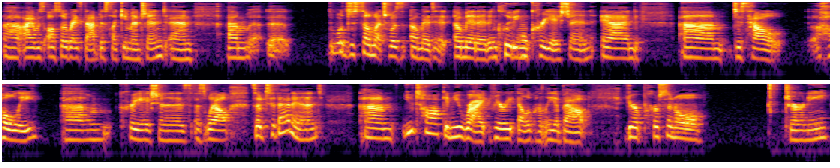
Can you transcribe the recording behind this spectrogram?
Uh, I was also raised Baptist, like you mentioned, and um, uh, well, just so much was omitted, omitted, including mm-hmm. creation and um, just how holy um, creation is as well. So, to that end, um, you talk and you write very eloquently about your personal journey,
